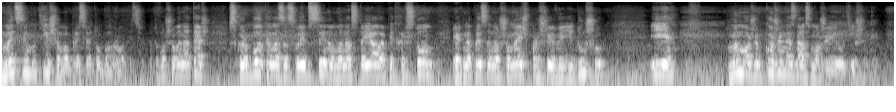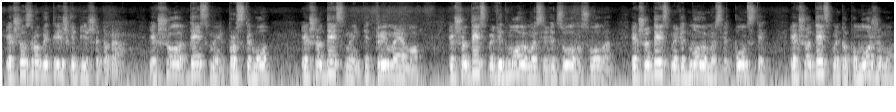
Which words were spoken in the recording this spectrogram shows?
ми цим утішимо Пресвяту Богородицю, тому що вона теж скорботила за своїм сином, вона стояла під Христом, як написано, що меч прошив її душу. І ми можемо, кожен із нас може її утішити. Якщо зробить трішки більше добра, якщо десь ми простимо, якщо десь ми підтримаємо, якщо десь ми відмовимося від злого слова, якщо десь ми відмовимося від помсти, якщо десь ми допоможемо,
